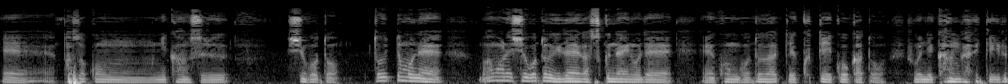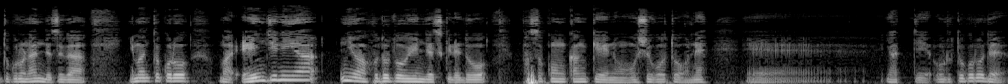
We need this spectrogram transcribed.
えパソコンに関する仕事、といってもね、あまり仕事の依頼が少ないので、え今後どうやって食っていこうかというふうに考えているところなんですが、今のところ、まあ、エンジニアには程遠いんですけれど、パソコン関係のお仕事をね、えーやっておるところで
